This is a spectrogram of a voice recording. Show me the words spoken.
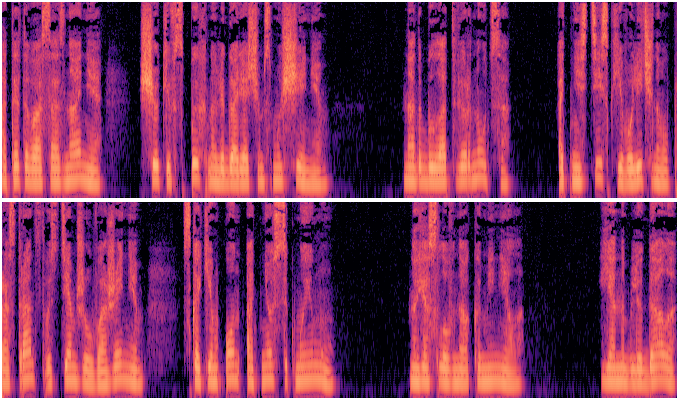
От этого осознания щеки вспыхнули горячим смущением. Надо было отвернуться, отнестись к его личному пространству с тем же уважением, с каким он отнесся к моему. Но я словно окаменела. Я наблюдала,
